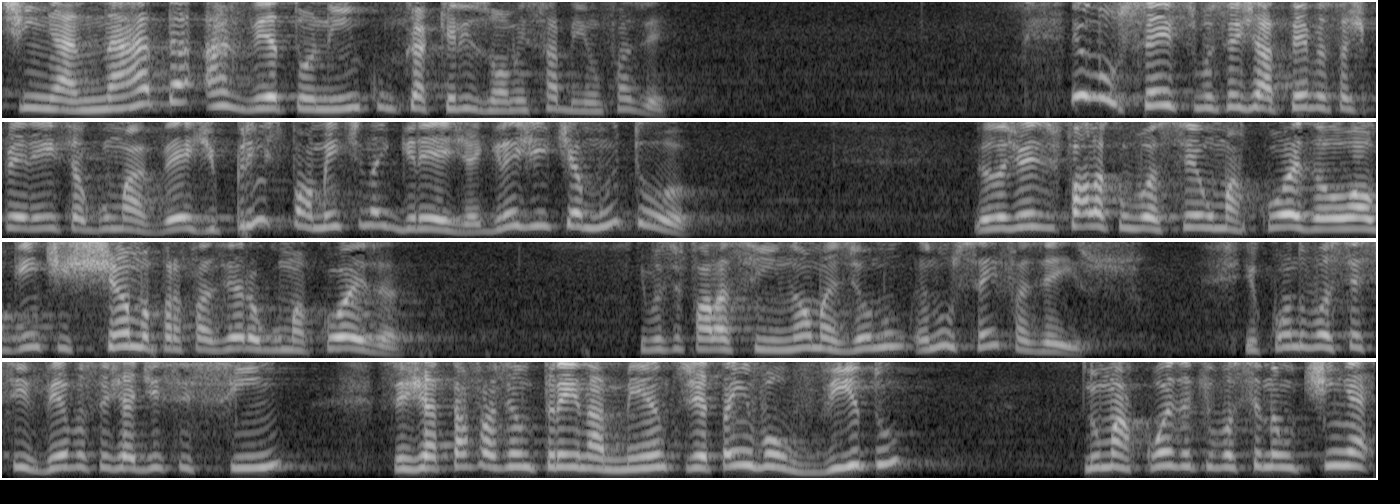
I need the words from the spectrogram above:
tinha nada a ver, Toninho, com o que aqueles homens sabiam fazer. Eu não sei se você já teve essa experiência alguma vez, de, principalmente na igreja. A igreja a gente é muito. Deus às vezes fala com você uma coisa, ou alguém te chama para fazer alguma coisa, e você fala assim: não, mas eu não, eu não sei fazer isso. E quando você se vê, você já disse sim, você já está fazendo treinamento, já está envolvido, numa coisa que você não tinha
